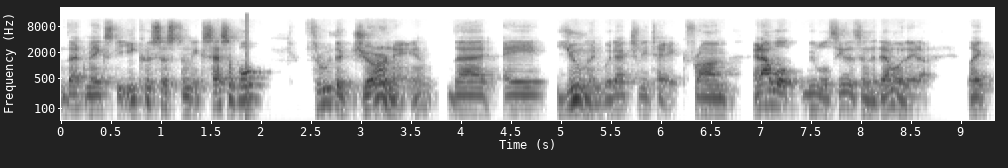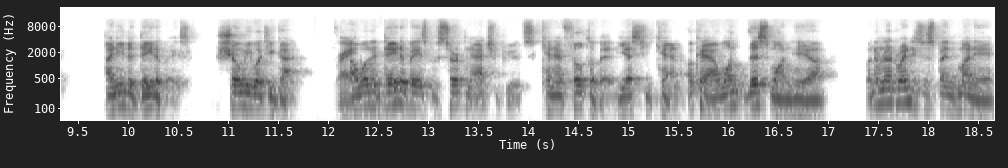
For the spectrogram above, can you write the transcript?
that makes the ecosystem accessible through the journey that a human would actually take from, and I will, we will see this in the demo later. Like, I need a database. Show me what you got Right. I want a database with certain attributes. Can I filter that? Yes, you can. Okay, I want this one here, but I'm not ready to spend money.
